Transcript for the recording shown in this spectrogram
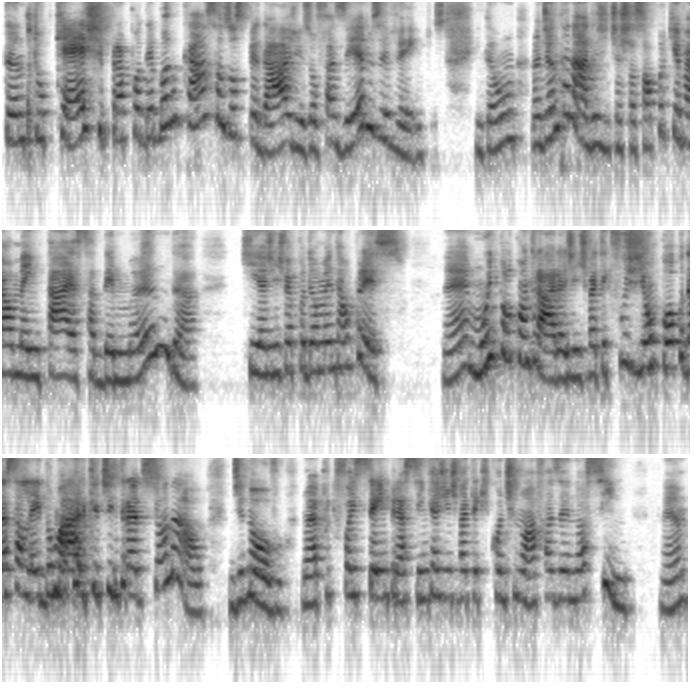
tanto cash para poder bancar essas hospedagens ou fazer os eventos. Então, não adianta nada a gente achar só porque vai aumentar essa demanda que a gente vai poder aumentar o preço. Né? Muito pelo contrário, a gente vai ter que fugir um pouco dessa lei do marketing tradicional. De novo, não é porque foi sempre assim que a gente vai ter que continuar fazendo assim. Né?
